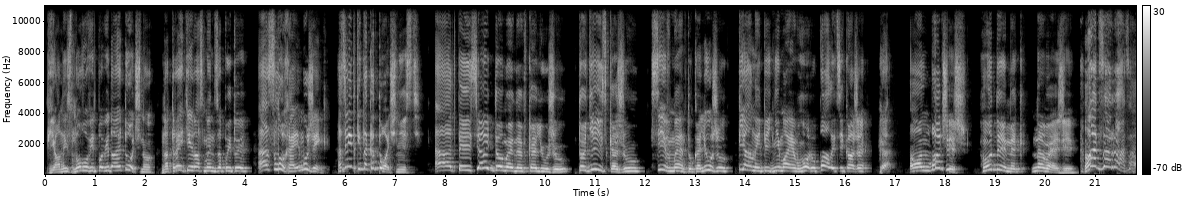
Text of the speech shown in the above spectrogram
П'яний знову відповідає точно. На третій раз мент запитує: А слухай, мужик, а звідки така точність? А ти сядь до мене в калюжу, тоді й скажу. Сів мент у калюжу, п'яний піднімає вгору палець і каже: «Ге, Он бачиш, годинник на вежі. От зараза!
